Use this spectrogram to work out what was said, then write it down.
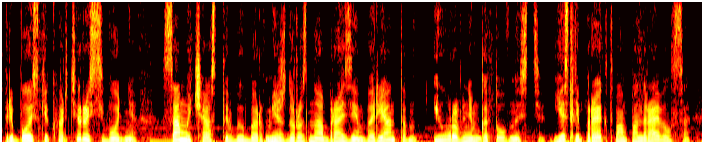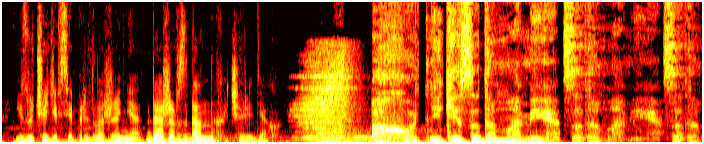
При поиске квартиры сегодня самый частый выбор между разнообразием вариантов и уровнем готовности. Если проект вам понравился, изучите все предложения, даже в сданных очередях. Охотники за домами. За домами. За домами.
